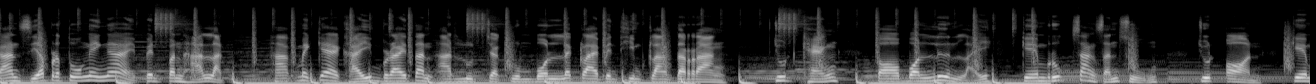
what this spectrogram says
การเสียประตูง่ายๆ เป็นปัญหาหลัก หากไม่แก้ไขไบรตันอาจหลุดจากกลุ่มบนและกลายเป็นทีมกลางตาราง จุดแข็ง ต่อบอลลื่นไหล เกมรุกสร้างสรรค์สูง จุดอ่อน เกม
